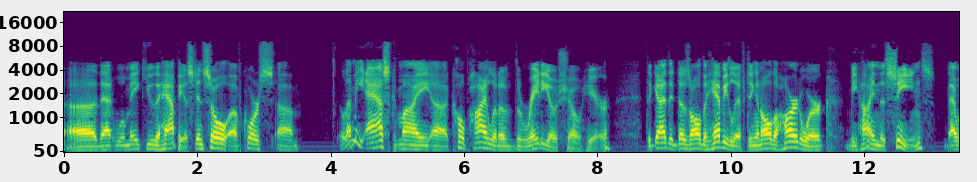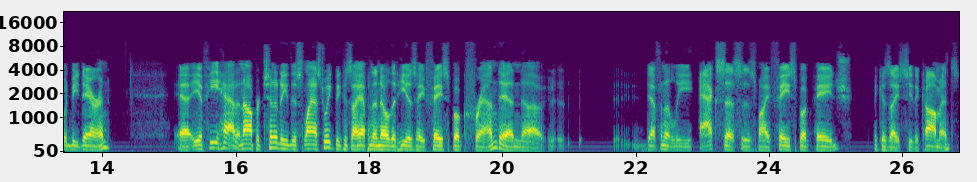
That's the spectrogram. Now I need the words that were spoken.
uh, that will make you the happiest. And so, of course, um, let me ask my uh, co-pilot of the radio show here, the guy that does all the heavy lifting and all the hard work behind the scenes. That would be Darren. Uh, if he had an opportunity this last week, because I happen to know that he is a Facebook friend and uh, definitely accesses my Facebook page because I see the comments.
